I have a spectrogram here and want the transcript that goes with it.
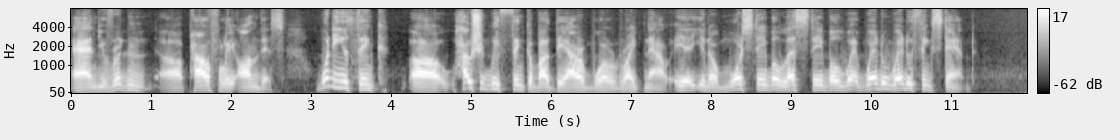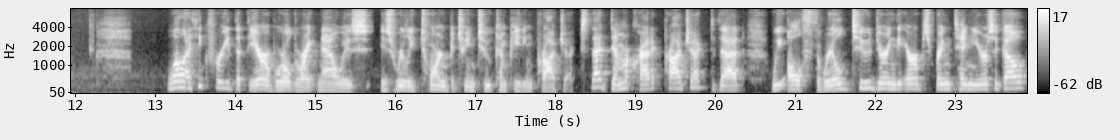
and you've written uh, powerfully on this. What do you think? Uh, how should we think about the Arab world right now? You know, more stable, less stable. Where, where do where do things stand? Well, I think Fareed that the Arab world right now is is really torn between two competing projects. That democratic project that we all thrilled to during the Arab Spring 10 years ago,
